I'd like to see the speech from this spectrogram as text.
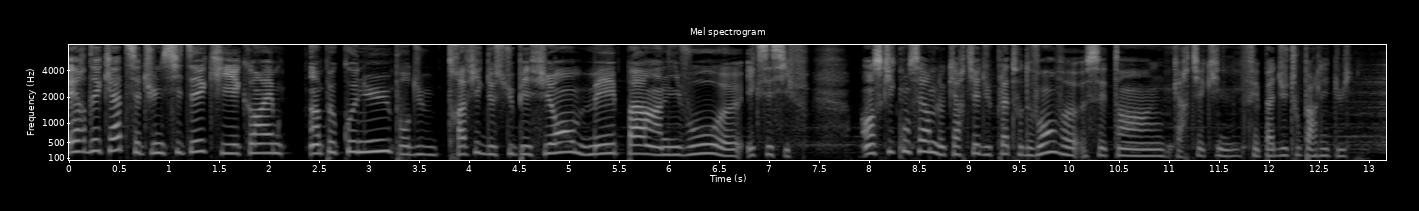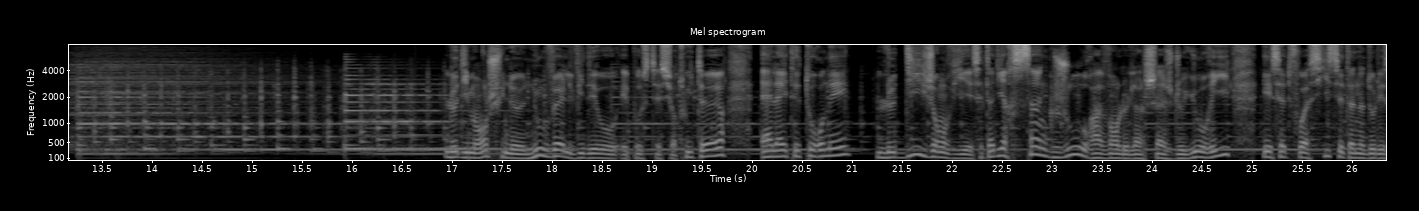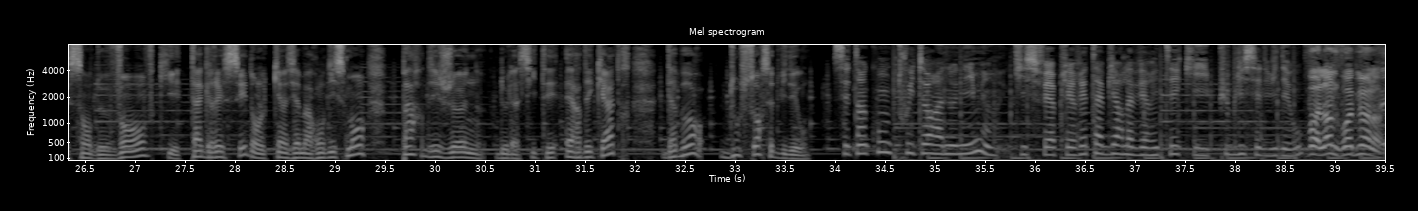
RD4, c'est une cité qui est quand même un peu connue pour du trafic de stupéfiants, mais pas à un niveau euh, excessif. En ce qui concerne le quartier du plateau de Vanves, c'est un quartier qui ne fait pas du tout parler de lui. Le dimanche, une nouvelle vidéo est postée sur Twitter. Elle a été tournée le 10 janvier, c'est-à-dire cinq jours avant le lynchage de Yuri. Et cette fois-ci, c'est un adolescent de Vanves qui est agressé dans le 15e arrondissement par des jeunes de la cité RD4. D'abord, d'où sort cette vidéo? C'est un compte Twitter anonyme qui se fait appeler Rétablir la vérité qui publie cette vidéo. Voilà, on le voit bien là.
